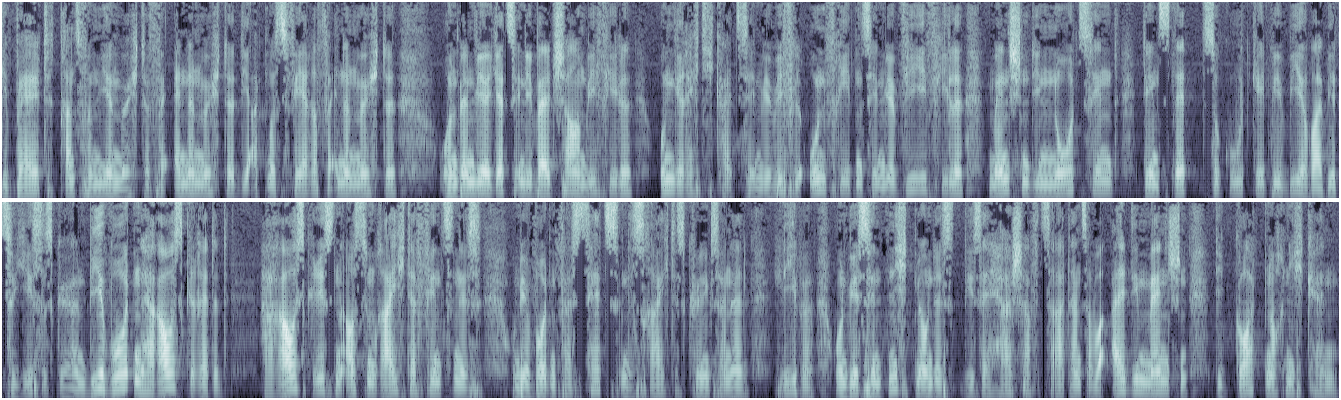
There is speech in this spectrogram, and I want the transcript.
die Welt transformieren möchte, verändern möchte, die Atmosphäre verändern möchte. Und wenn wir jetzt in die Welt schauen, wie viel Ungerechtigkeit sehen wir, wie viel Unfrieden sehen wir, wie viele Menschen, die in Not sind, denen es nicht so gut geht wie wir, weil wir zu Jesus gehören. Wir wurden herausgerettet herausgerissen aus dem Reich der Finsternis und wir wurden versetzt in das Reich des Königs seiner Liebe. Und wir sind nicht mehr unter dieser Herrschaft Satans, aber all die Menschen, die Gott noch nicht kennen,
